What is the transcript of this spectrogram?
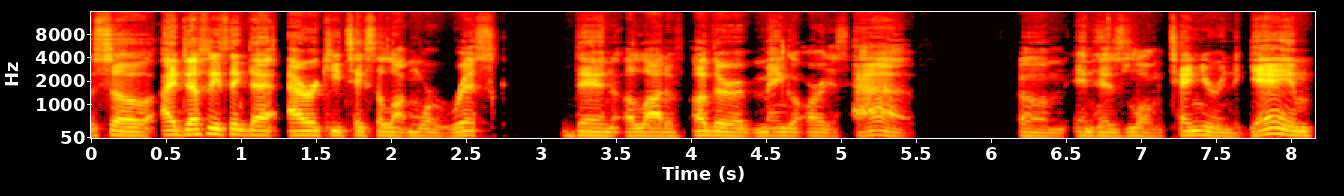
So I definitely think that Araki takes a lot more risk than a lot of other manga artists have um in his long tenure in the game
